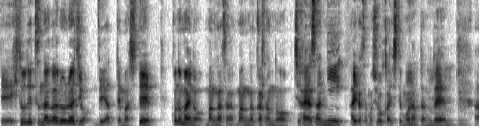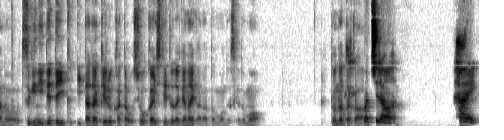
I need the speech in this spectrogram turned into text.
えー人でつながるラジオ」でやってましてこの前の漫画さん漫画家さんの千早さんに愛花さんも紹介してもらったので、次に出ていくいただける方を紹介していただけないかなと思うんですけども。どなたか？もちろん。はい。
